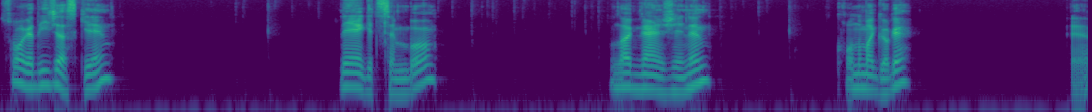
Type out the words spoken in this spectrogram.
Sonra diyeceğiz ki neye gitsin bu? Lagrange'nin konuma göre e,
